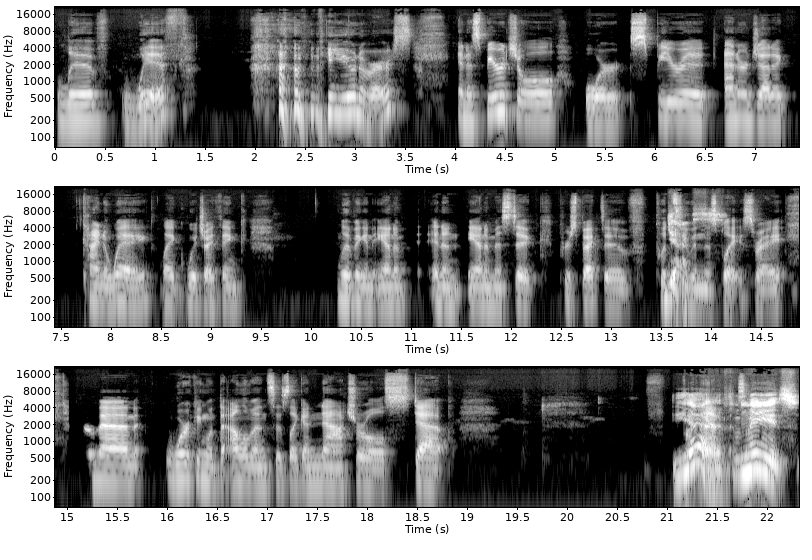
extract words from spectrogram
live with the universe in a spiritual or spirit energetic kind of way, like which I think living in, anim- in an animistic perspective puts yes. you in this place, right? So then working with the elements is like a natural step yeah for me it's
